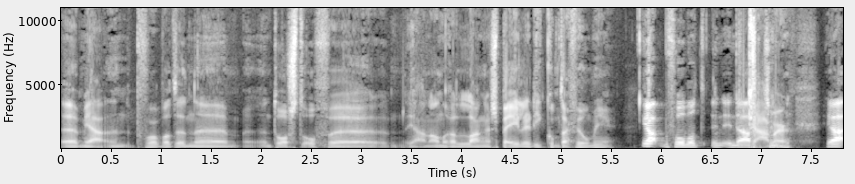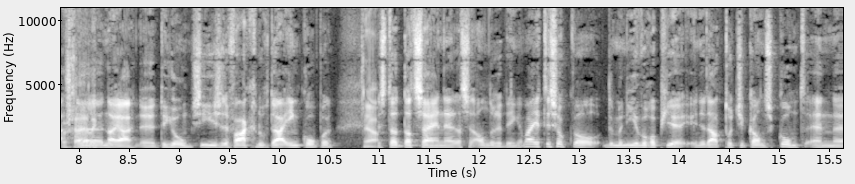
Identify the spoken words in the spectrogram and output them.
Ehm, ja, een, bijvoorbeeld een, uh, een Dost of uh, ja, een andere lange speler, die komt daar veel meer. Ja, bijvoorbeeld in, inderdaad. Kramer, ja, uh, nou ja, de Jong zie je ze vaak genoeg daarin koppen. Ja. Dus dat, dat, zijn, dat zijn andere dingen. Maar het is ook wel de manier waarop je inderdaad tot je kansen komt. En, uh,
